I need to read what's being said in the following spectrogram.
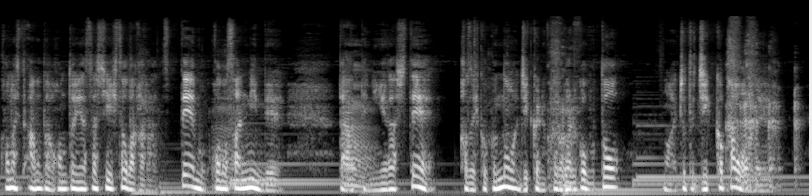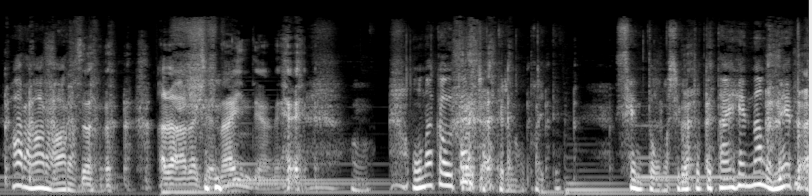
この人、あなたは本当に優しい人だから、つって、もうこの3人で、ダーって逃げ出して、和彦くんの実家に転がり込むと、まあちょっと実家パワーで、あらあらあら、みたそういな。あらあらじゃないんだよね。うん。お腹打たれちゃってるの？とか言って。銭湯の仕事って大変なのね、と か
